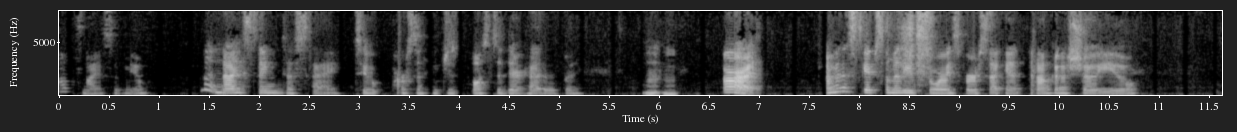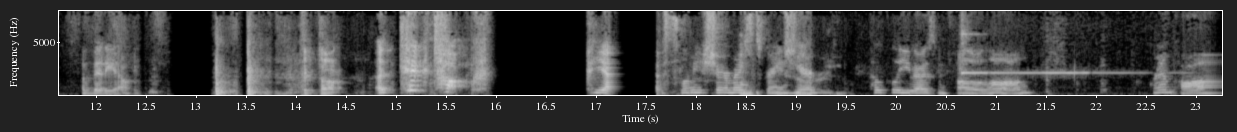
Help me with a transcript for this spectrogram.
That's nice of you. What a nice thing to say to a person who just busted their head open. Mm-hmm. All right. To skip some of these stories for a second and I'm going to show you a video. TikTok. A TikTok. Yes. Let me share my Oh, screen here. hopefully you guys can follow along. Grandpa.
